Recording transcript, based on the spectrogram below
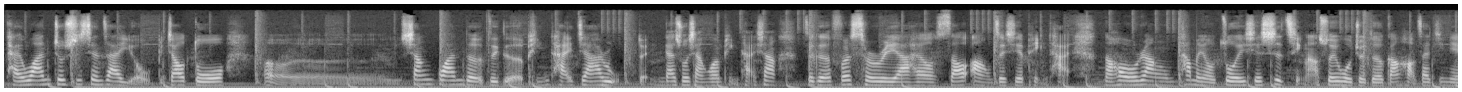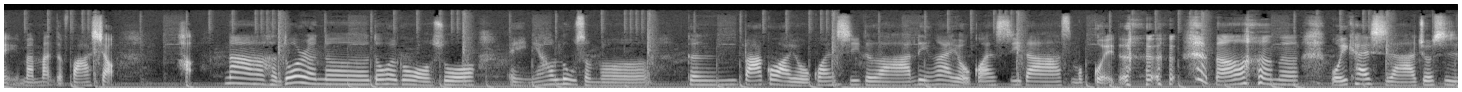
台湾就是现在有比较多呃。相关的这个平台加入，对，应该说相关平台，像这个 Firstory 啊，还有 s o On 这些平台，然后让他们有做一些事情啦，所以我觉得刚好在今年也慢慢的发酵。好，那很多人呢都会跟我说，哎，你要录什么？跟八卦有关系的啊，恋爱有关系的啊，什么鬼的？然后呢，我一开始啊，就是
